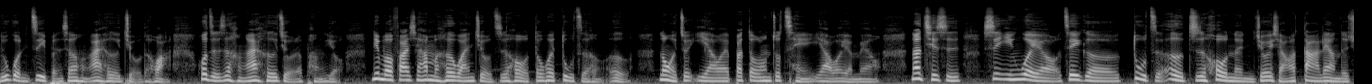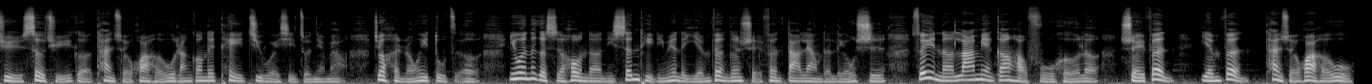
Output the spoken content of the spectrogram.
如果你自己本身很爱喝酒的话，或者是很爱喝酒的朋友，你有没有发现他们喝完酒之后都会肚子很饿，那我就腰哎，把都弄就成腰有没有？那其实是因为哦，这个肚子饿之后呢，你就会想要大量的去摄取一个碳水化合物，然后那退聚为细准有没有？就很容易肚子饿，因为那个时候呢，你身体里面的盐分跟水分大量的流失，所以呢，拉面刚好符合了水分、盐分、碳水化合物。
